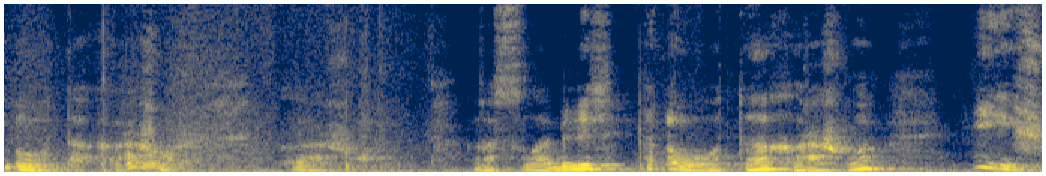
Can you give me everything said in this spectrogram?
Вот так, хорошо. Хорошо. Расслабились. Вот так, хорошо. И еще.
